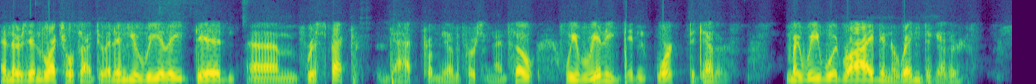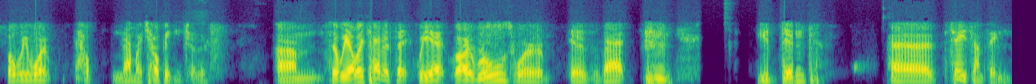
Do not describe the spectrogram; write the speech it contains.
and there's an intellectual side to it. And you really did um, respect that from the other person. And so we really didn't work together. I mean, we would ride in a ring together, but we weren't help not much helping each other. Um, so we always had it that we had, our rules were is that you didn't uh, say something,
